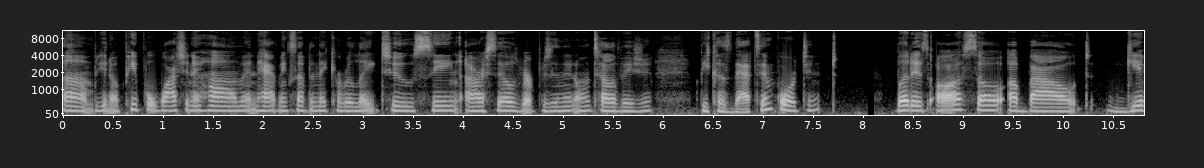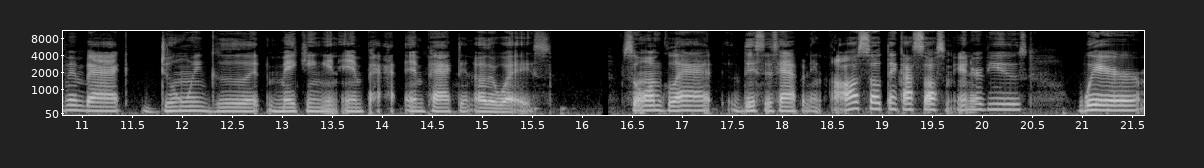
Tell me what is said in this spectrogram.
um, you know, people watching at home and having something they can relate to, seeing ourselves represented on television because that's important. But it's also about giving back, doing good, making an impact impact in other ways. So I'm glad this is happening. I also think I saw some interviews where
